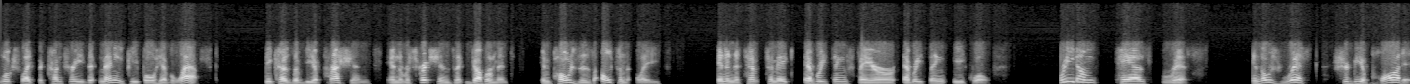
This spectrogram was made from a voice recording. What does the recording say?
looks like the country that many people have left because of the oppression and the restrictions that government imposes ultimately in an attempt to make everything fair, everything equal. Freedom has risks, and those risks should be applauded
